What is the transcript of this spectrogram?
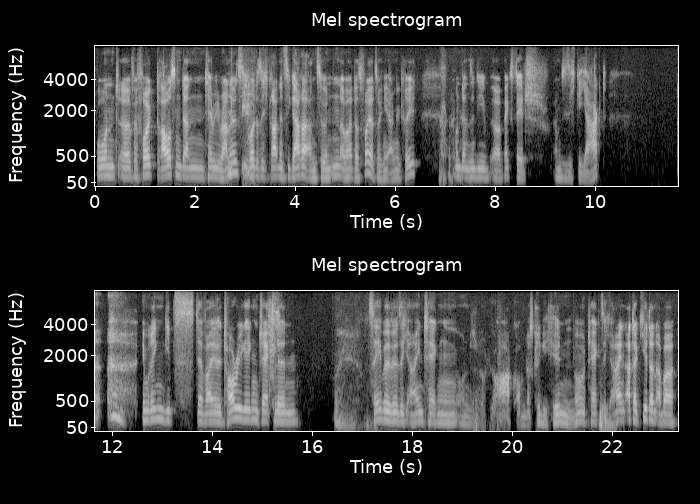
Und äh, verfolgt draußen dann Terry Runnels. Die wollte sich gerade eine Zigarre anzünden, aber hat das Feuerzeug nicht angekriegt. Und dann sind die äh, Backstage, haben sie sich gejagt. Im Ring gibt es derweil Tori gegen Jacqueline. Sable will sich eintaggen und ja, komm, das kriege ich hin. Ne? Taggt sich ein, attackiert dann aber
